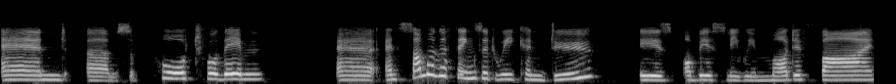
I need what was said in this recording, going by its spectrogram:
and um, support for them. Uh, and some of the things that we can do is obviously we modify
